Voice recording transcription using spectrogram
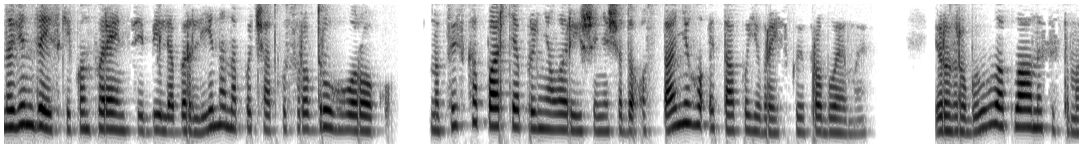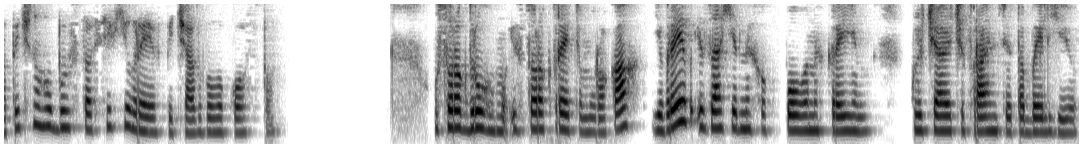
На Вінзейській конференції біля Берліна на початку 42-го року нацистська партія прийняла рішення щодо останнього етапу єврейської проблеми і розробила плани систематичного вбивства всіх євреїв під час Голокосту. У 42 і 43 роках євреїв із західних окупованих країн, включаючи Францію та Бельгію,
